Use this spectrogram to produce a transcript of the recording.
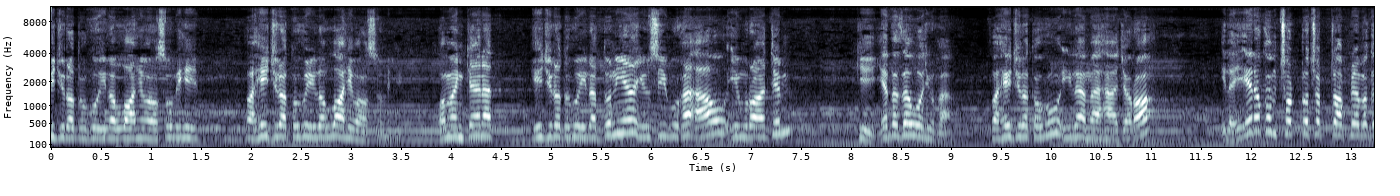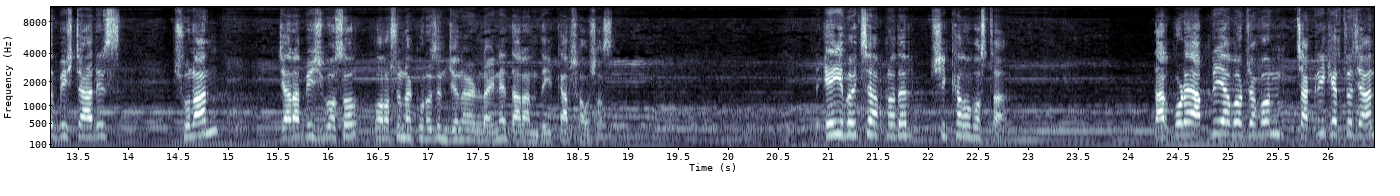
هجرته الى الله ورسوله فهجرته الى الله ورسوله ومن كانت هجرته الى الدنيا يصيبها او امراه কি ইয়াতাজাওয়াজুহা ফাহিজরাতুহু ইলা মা হাজারা ইলা এরকম ছোট্ট ছোট্ট আপনি আমাকে বিশটা হাদিস শুনান যারা বিশ বছর পড়াশোনা করেছেন জেনারেল লাইনে দাঁড়ান দিই কার সাহস আছে এই হচ্ছে আপনাদের শিক্ষা ব্যবস্থা তারপরে আপনি আবার যখন চাকরি ক্ষেত্রে যান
